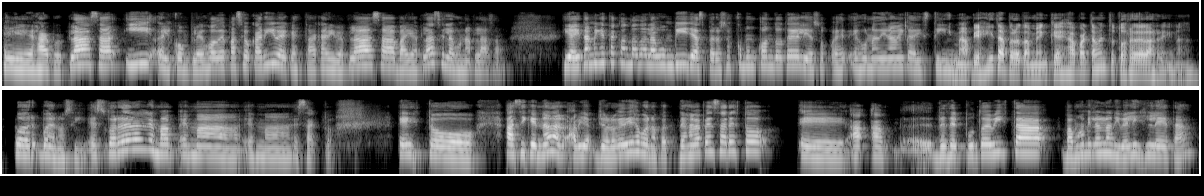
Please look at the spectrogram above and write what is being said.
eh, Harbor Plaza y el complejo de Paseo Caribe, que está Caribe Plaza, Bahía Plaza y Laguna Plaza. Y ahí también está el condado de Lagunvillas, pero eso es como un condotel y eso pues, es una dinámica Y distinta. más viejita, pero también que es apartamento Torre de la Reina. Torre- Bueno, sí, eso Torre de la Reina es más, es más, es más exacto. Esto, así que nada, había, yo lo que dije, bueno, pues déjame pensar esto eh, eh, desde el punto de vista, vamos a mirarlo a nivel isleta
